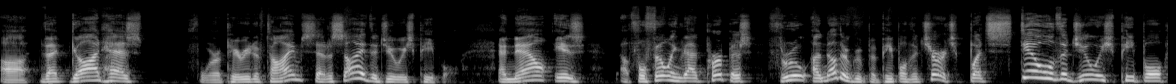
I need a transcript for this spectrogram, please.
Uh, that God has, for a period of time, set aside the Jewish people and now is uh, fulfilling that purpose through another group of people, the church. But still, the Jewish people,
